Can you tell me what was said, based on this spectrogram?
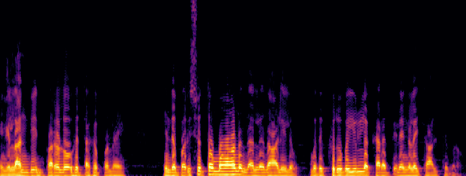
எங்கள் அன்பின் பரலோக தகப்பனை இந்த பரிசுத்தமான நல்ல நாளிலும் உமது கிருபையுள்ள கரத்தில் எங்களை தாழ்த்துகிறோம்.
